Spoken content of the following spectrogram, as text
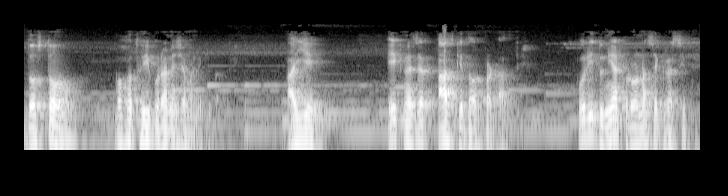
दोस्तों, बहुत ही पुराने ज़माने की बात आइए एक नज़र आज के दौर पर डालते हैं। पूरी दुनिया कोरोना से ग्रसित है,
